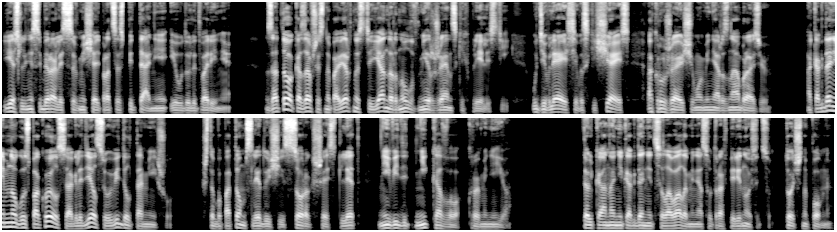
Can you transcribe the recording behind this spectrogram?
если не собирались совмещать процесс питания и удовлетворения. Зато, оказавшись на поверхности, я нырнул в мир женских прелестей, удивляясь и восхищаясь окружающему меня разнообразию. А когда немного успокоился, огляделся, увидел Тамишу, чтобы потом следующие 46 лет не видеть никого, кроме нее. Только она никогда не целовала меня с утра в переносицу, точно помню.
